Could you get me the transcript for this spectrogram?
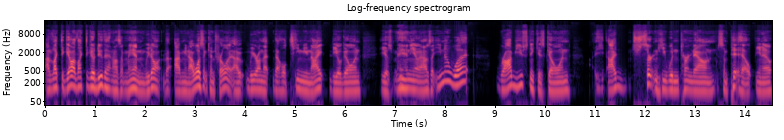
I'd like to go. I'd like to go do that. And I was like, man, we don't, I mean, I wasn't controlling I, we were on that, that whole team unite deal going. He goes, man, you know, I was like, you know what? Rob Usnick is going. I'm certain he wouldn't turn down some pit help, you know?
